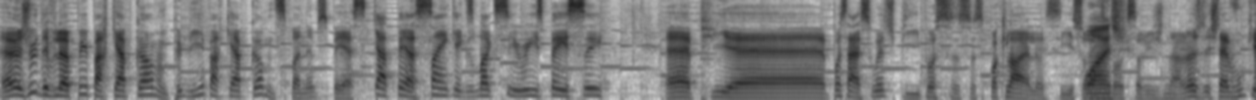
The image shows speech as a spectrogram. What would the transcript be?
Un jeu développé par Capcom, publié par Capcom, disponible sur PS4, PS5, Xbox Series, PC. Euh, puis euh, pas sur la Switch, puis pas c'est pas clair là, s'il est sur Ouais, Xbox original. Là, je je t'avoue que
